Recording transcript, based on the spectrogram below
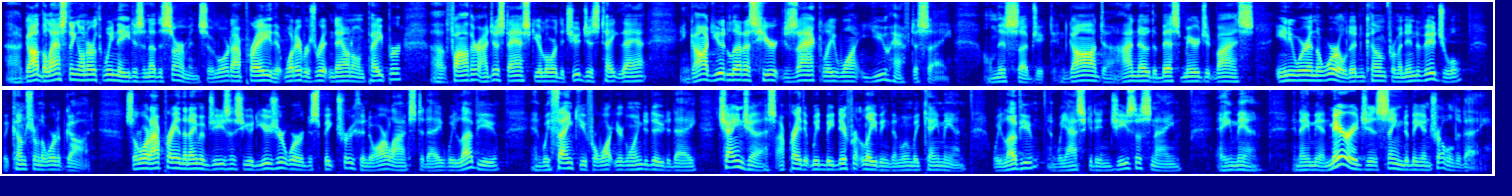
Uh, God, the last thing on earth we need is another sermon. So, Lord, I pray that whatever's written down on paper, uh, Father, I just ask you, Lord, that you'd just take that and God, you'd let us hear exactly what you have to say on this subject. And God, uh, I know the best marriage advice anywhere in the world doesn't come from an individual, but comes from the Word of God. So, Lord, I pray in the name of Jesus you'd use your word to speak truth into our lives today. We love you and we thank you for what you're going to do today. Change us. I pray that we'd be different leaving than when we came in. We love you and we ask it in Jesus' name. Amen and amen. Marriages seem to be in trouble today.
